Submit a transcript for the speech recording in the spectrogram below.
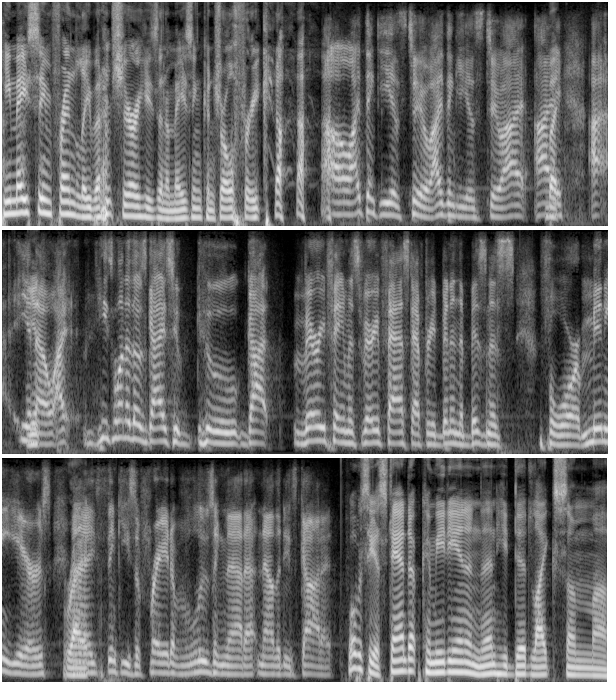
he may seem friendly, but I'm sure he's an amazing control freak. oh, I think he is too. I think he is too. I, I, But- I you Yeah. know, I he's one of those guys who who got very famous very fast after he'd been in the business for many years. Right. And I think he's afraid of losing that now that he's got it. what was he? A stand-up comedian, and then he did like some uh,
